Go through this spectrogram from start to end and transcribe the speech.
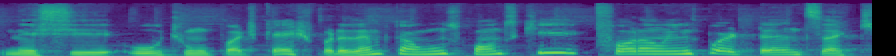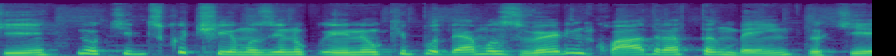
nesse último podcast, por exemplo, tem alguns pontos que foram importantes aqui no que discutimos e no, e no que pudemos ver em quadra também do que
